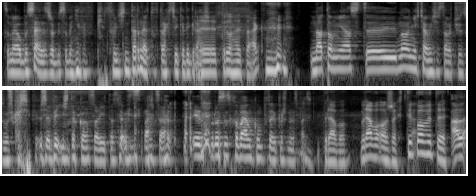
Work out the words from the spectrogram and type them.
co miałoby sens, żeby sobie nie wypierdolić internetu w trakcie, kiedy grasz. Y, trochę tak. Natomiast, y, no nie chciałem się stawać już z łóżka, żeby, żeby iść do konsoli i to zrobić z palca. Więc po prostu schowałem komputer i poszedłem spać. Brawo. Brawo, Orzech. Typowy ty. Ale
